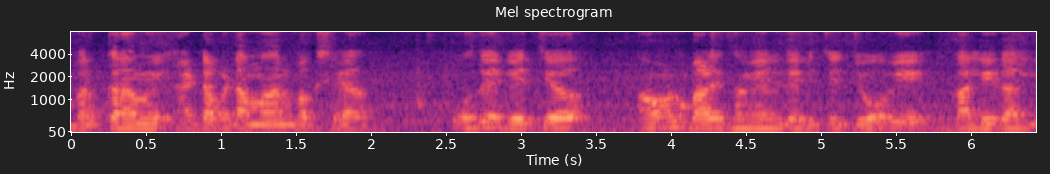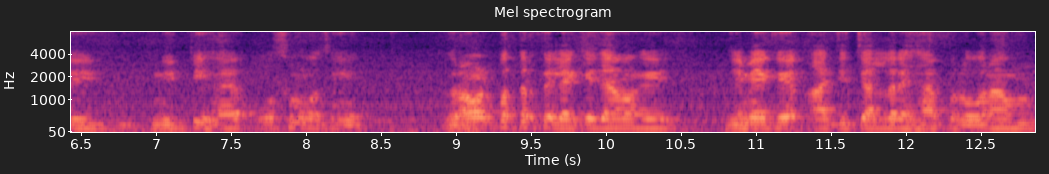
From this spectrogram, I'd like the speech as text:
ਵਰਕਰਾਂ ਨੂੰ ਐਡਾ ਵੱਡਾ ਮਾਣ ਬਖਸ਼ਿਆ। ਉਸ ਦੇ ਵਿੱਚ ਆਉਣ ਵਾਲੇ ਸਮੇਂ ਦੇ ਵਿੱਚ ਜੋ ਵੀ ਅਕਾਲੀ ਦਲ ਦੀ ਨੀਤੀ ਹੈ ਉਸ ਨੂੰ ਅਸੀਂ ਗਰਾਊਂਡ ਪੱਧਰ ਤੇ ਲੈ ਕੇ ਜਾਵਾਂਗੇ। ਜਿਵੇਂ ਕਿ ਅੱਜ ਚੱਲ ਰਿਹਾ ਪ੍ਰੋਗਰਾਮ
